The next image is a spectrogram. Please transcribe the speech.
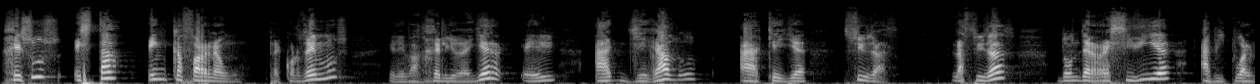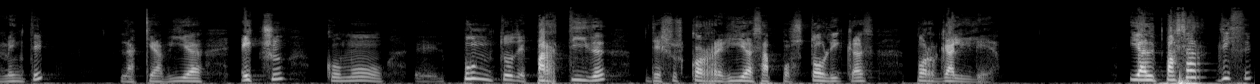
Jesús está en Cafarnaún. Recordemos el Evangelio de ayer, él ha llegado a aquella ciudad, la ciudad donde residía habitualmente, la que había hecho como el punto de partida de sus correrías apostólicas por Galilea. Y al pasar, dice,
